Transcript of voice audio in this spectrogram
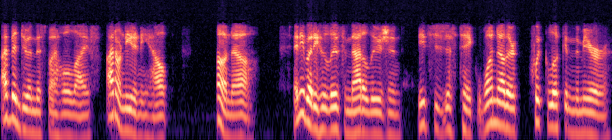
I've been doing this my whole life. I don't need any help. Oh no. Anybody who lives in that illusion needs to just take one other quick look in the mirror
